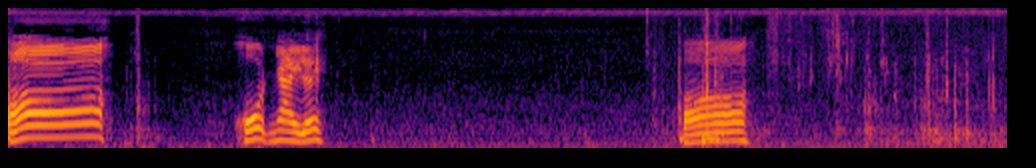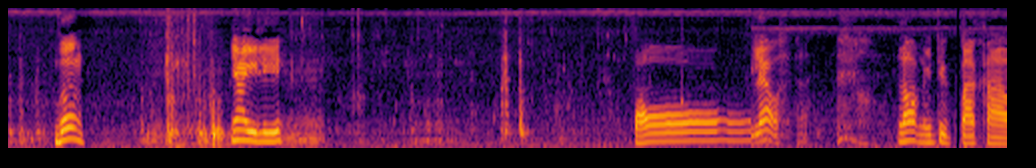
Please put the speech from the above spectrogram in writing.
ปอโคตรใหญ่เลยปอเบิ้งใหญ่อีหลีปอแล้ว รอบนี้ถึกปลาขาว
